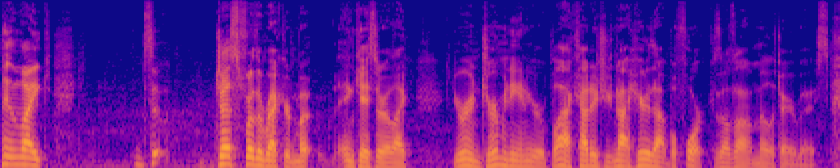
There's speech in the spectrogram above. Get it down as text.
And like, so- just for the record, in case they're like, "You're in Germany and you're black. How did you not hear that before?" Because I was on a military base.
